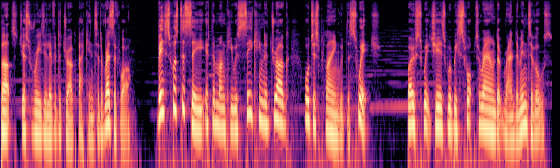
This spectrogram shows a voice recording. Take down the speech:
but just re-delivered the drug back into the reservoir. This was to see if the monkey was seeking the drug or just playing with the switch. Both switches would be swapped around at random intervals.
